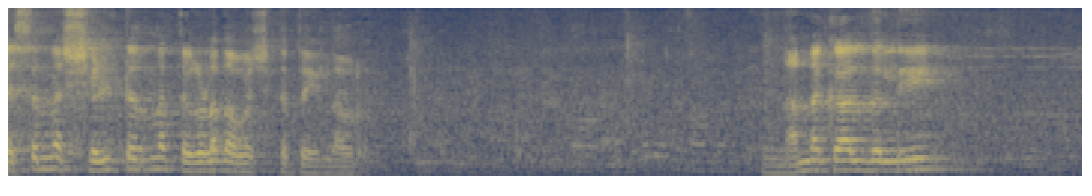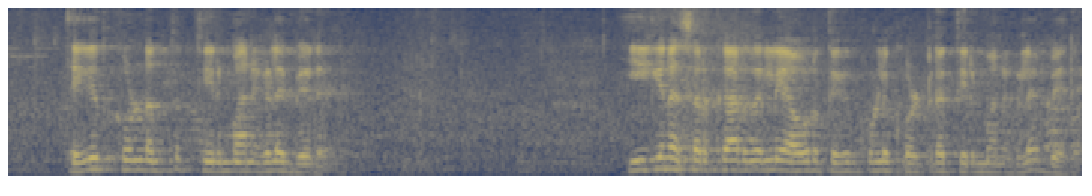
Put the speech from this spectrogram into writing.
ಹೆಸರನ್ನ ಶೆಲ್ಟರ್ನ ತಗೊಳ್ಳೋದು ಅವಶ್ಯಕತೆ ಇಲ್ಲ ಅವರು. ನನ್ನ ಕಾಲದಲ್ಲಿ ತೆಗೆದುಕೊಂಡಂಥ ತೀರ್ಮಾನಗಳೇ ಬೇರೆ. ಈಗಿನ ಸರ್ಕಾರದಲ್ಲಿ ಅವರು ತೆಗೆದುಕೊಳ್ಳಿಕ್ಕೆ ಹೊರಟಿರೋ ತೀರ್ಮಾನಗಳೇ ಬೇರೆ.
